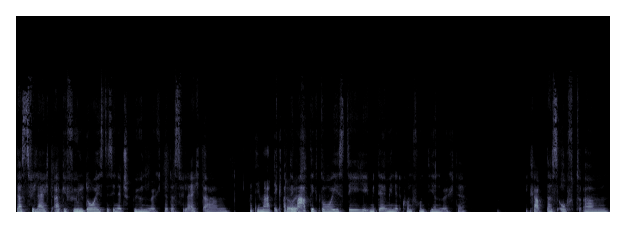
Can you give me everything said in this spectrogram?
dass vielleicht ein Gefühl da ist, das ich nicht spüren möchte, dass vielleicht ähm, Eine Thematik da eine ist. Thematik da ist, die, mit der ich mich nicht konfrontieren möchte. Ich glaube, dass oft, ähm,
